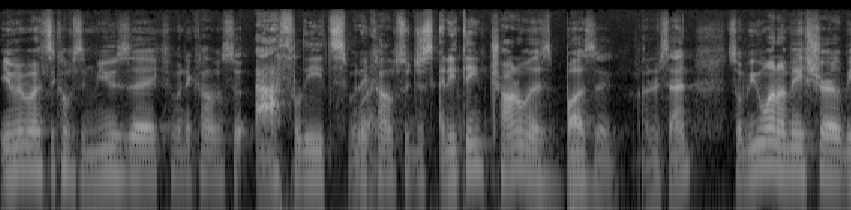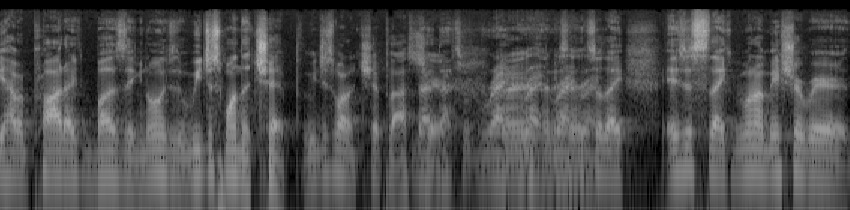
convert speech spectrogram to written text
even when it comes to music, when it comes to athletes, when Right. it comes to just anything, Toronto is buzzing. Understand? So we want to make sure we have a product buzzing. You know, we just won the chip. We just won a chip last That- year. that's what- right, Right, right, right, So like, it's just like we want to make sure we're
